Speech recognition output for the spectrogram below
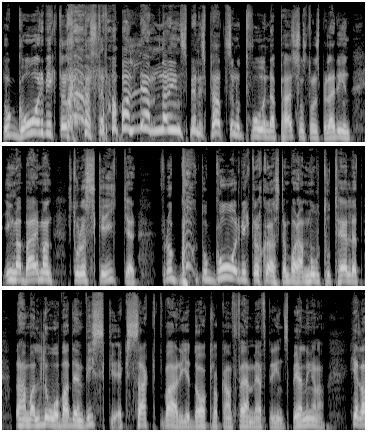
Då går Viktor Sjöström, han bara lämnar inspelningsplatsen och 200 personer står och spelar in. Ingmar Bergman står och skriker. För då, då går Viktor Sjöström bara mot hotellet där han var lovad en whisky exakt varje dag klockan fem efter inspelningarna. Hela,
